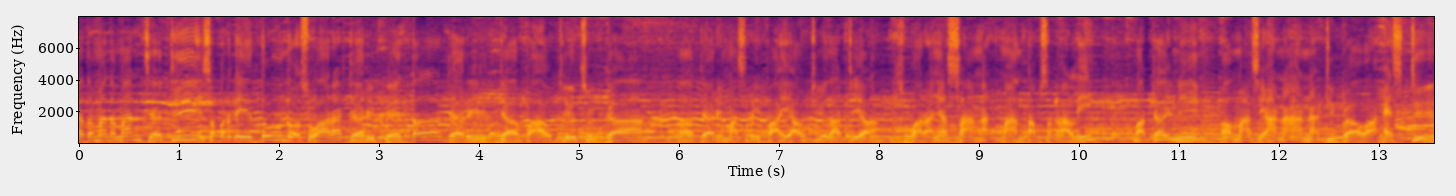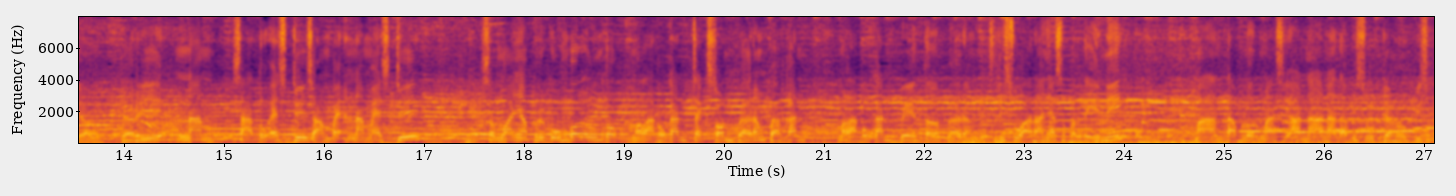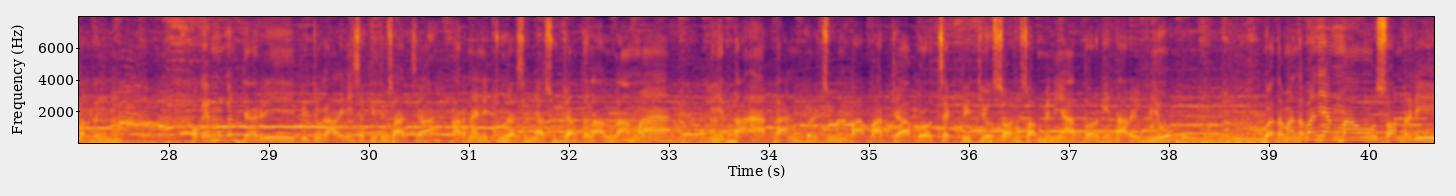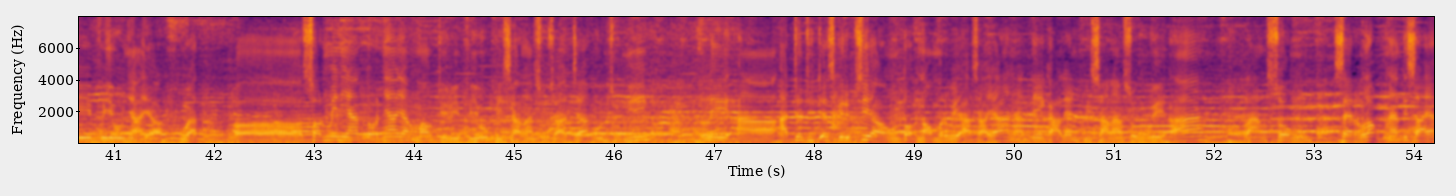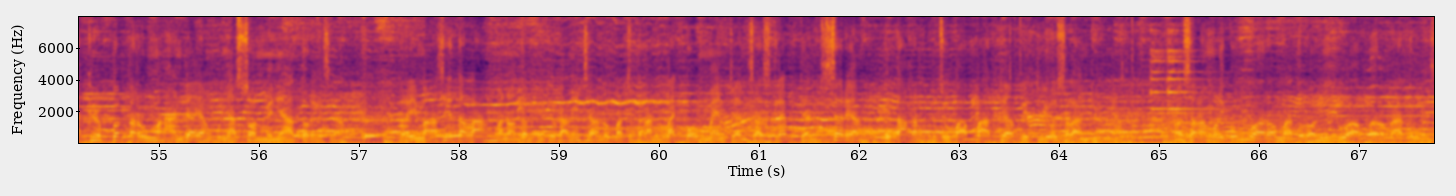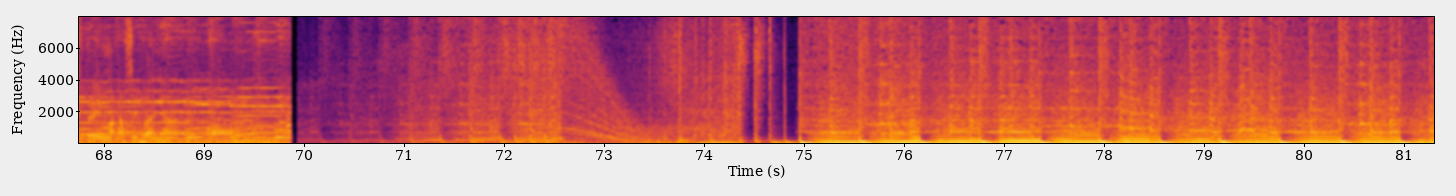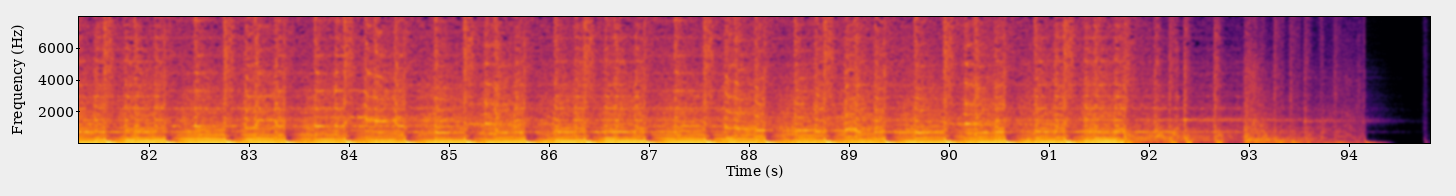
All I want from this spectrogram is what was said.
Ya teman-teman, jadi seperti itu untuk suara dari battle dari Dava Audio juga eh, dari Mas Rifai Audio tadi ya. Suaranya sangat mantap sekali. Padahal ini eh, masih anak-anak di bawah SD ya. Dari 6 1 SD sampai 6 SD semuanya berkumpul untuk melakukan cek sound bareng bahkan melakukan battle bareng. Jadi suaranya seperti ini. Mantap lur masih anak-anak tapi sudah hobi seperti ini. Oke mungkin dari video kali ini segitu saja. Karena ini durasinya sudah terlalu lama kita akan berjumpa pada project video sound sound miniatur. Kita review. Buat teman-teman yang mau sound reviewnya ya buat eh, sound miniaturnya yang mau direview bisa langsung saja kunjungi li, uh, ada di deskripsi ya untuk nomor WA saya. Nanti kalian bisa langsung WA langsung Sherlock. Nanti saya grebek ke rumah anda yang punya sound miniatur guys ya. Terima kasih telah menonton video kali ini. Jangan lupa ditekan like comment dan subscribe dan share ya. Kita akan berjumpa pada video selanjutnya. Wassalamualaikum warahmatullahi wabarakatuh terima kasih banyak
